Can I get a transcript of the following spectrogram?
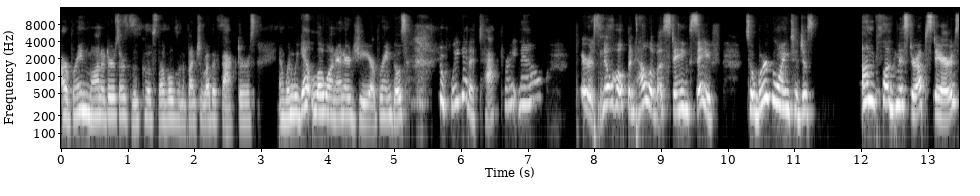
our brain monitors our glucose levels and a bunch of other factors. And when we get low on energy, our brain goes, if we get attacked right now, there is no hope in hell of us staying safe. So we're going to just unplug Mr. Upstairs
